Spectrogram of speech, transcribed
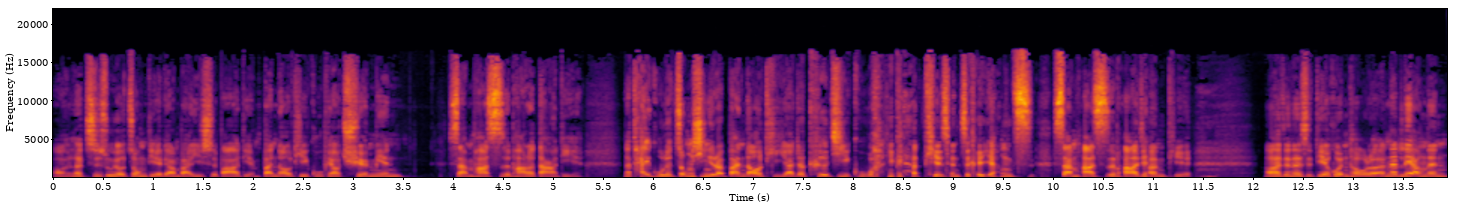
哦，那指数又重跌两百一十八点，半导体股票全面三趴四趴的大跌，那台股的重心就在半导体啊，叫科技股啊，你给它跌成这个样子，三趴四趴这样跌，啊，真的是跌昏头了。那量能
